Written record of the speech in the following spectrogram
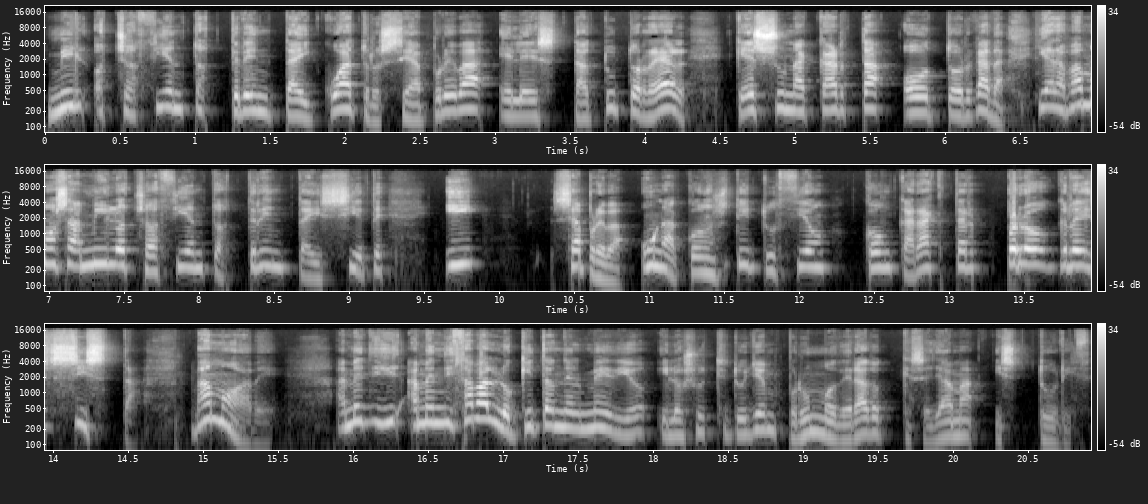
1834 se aprueba el Estatuto Real, que es una carta otorgada. Y ahora vamos a 1837 y se aprueba una constitución con carácter progresista. Vamos a ver. A Mendizábal lo quitan del medio y lo sustituyen por un moderado que se llama Istúriz.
